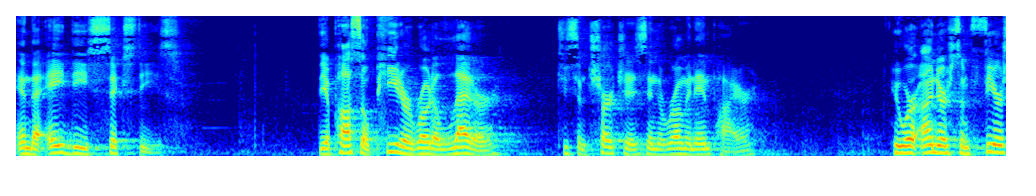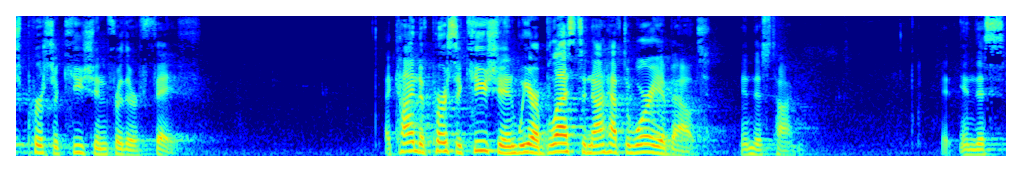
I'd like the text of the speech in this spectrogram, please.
In the AD 60s, the Apostle Peter wrote a letter to some churches in the Roman Empire who were under some fierce persecution for their faith. A kind of persecution we are blessed to not have to worry about in this time, in this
